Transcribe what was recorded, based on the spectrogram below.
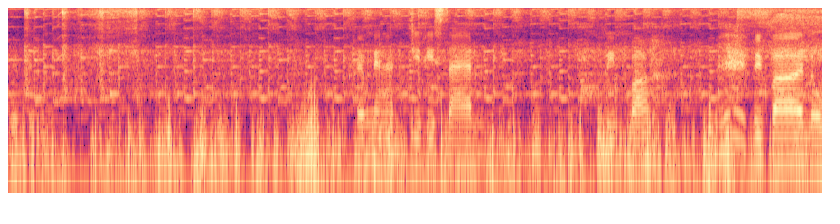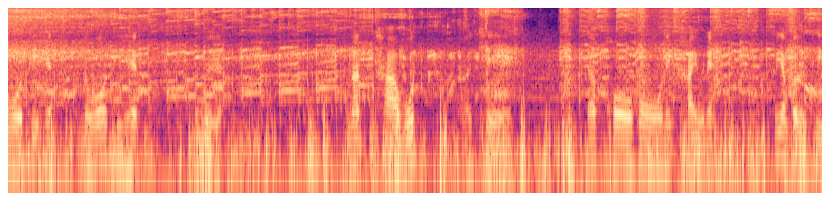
เบสเบสใครเนี่ยฮะ GT Sand FIFA FIFA Novo TH Novo TH เลยนัทธาวุฒิโอเค แล้วโพโฮนี่ใครวะเนี่ย ไม่ยังเปิดที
